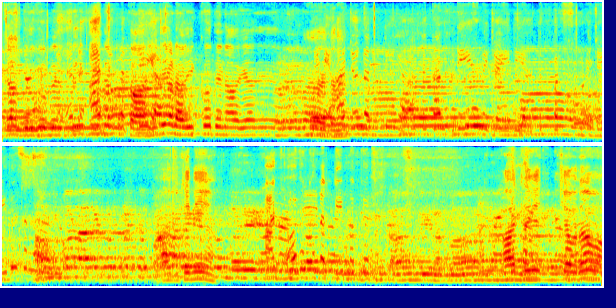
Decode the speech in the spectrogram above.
ਕਾ ਗੁਰੂ ਗੋਬਿੰਦ ਸਿੰਘ ਜੀ ਦਾ ਪ੍ਰਕਾਸ਼ ਦਿਹਾੜਾ ਵੀ ਇੱਕੋ ਦਿਨ ਆ ਗਿਆ ਤੇ ਨਹੀਂ ਅੱਜ 29 ਆ ਤੇ ਕੱਲ 30 ਹੋਣੀ ਚਾਹੀਦੀ ਆ ਤੇ ਪਰਸੋਂ ਹੋਣੀ ਚਾਹੀਦੀ ਸੰਗਰਾਂਦ ਅੱਜ ਕਿੰਨੀ ਆ? ਅੱਜ ਉਹ ਵੀ 29 ਮੱਕਰ ਅੱਜ 14 ਵਾ।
